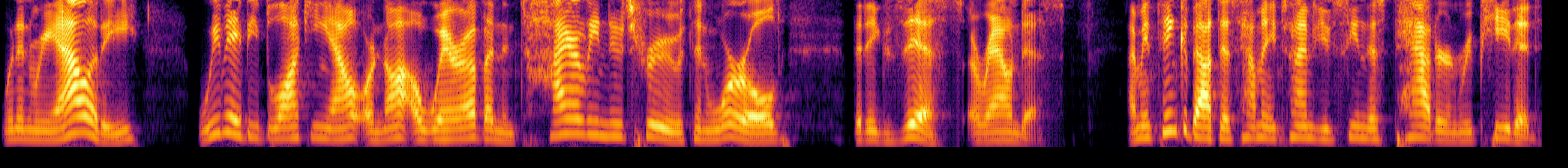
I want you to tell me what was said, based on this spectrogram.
when in reality, we may be blocking out or not aware of an entirely new truth and world that exists around us? I mean, think about this how many times you've seen this pattern repeated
